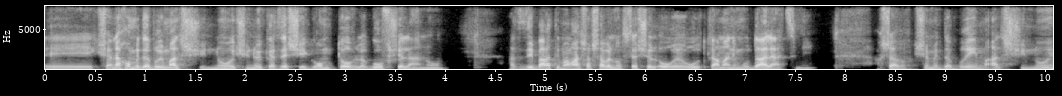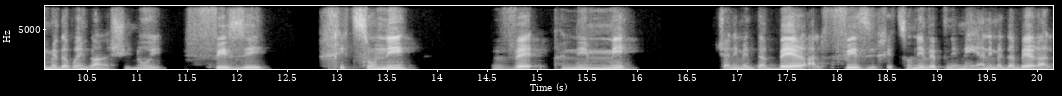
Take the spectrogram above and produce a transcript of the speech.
אה, כשאנחנו מדברים על שינוי, שינוי כזה שיגרום טוב לגוף שלנו, אז דיברתי ממש עכשיו על נושא של עוררות, כמה אני מודע לעצמי. עכשיו, כשמדברים על שינוי, מדברים גם על שינוי פיזי, חיצוני ופנימי. כשאני מדבר על פיזי, חיצוני ופנימי, אני מדבר על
